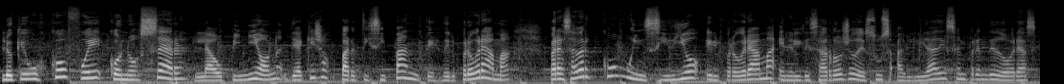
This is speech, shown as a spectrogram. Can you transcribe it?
lo que buscó fue conocer la opinión de aquellos participantes del programa para saber cómo incidió el programa en el desarrollo de sus habilidades emprendedoras,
